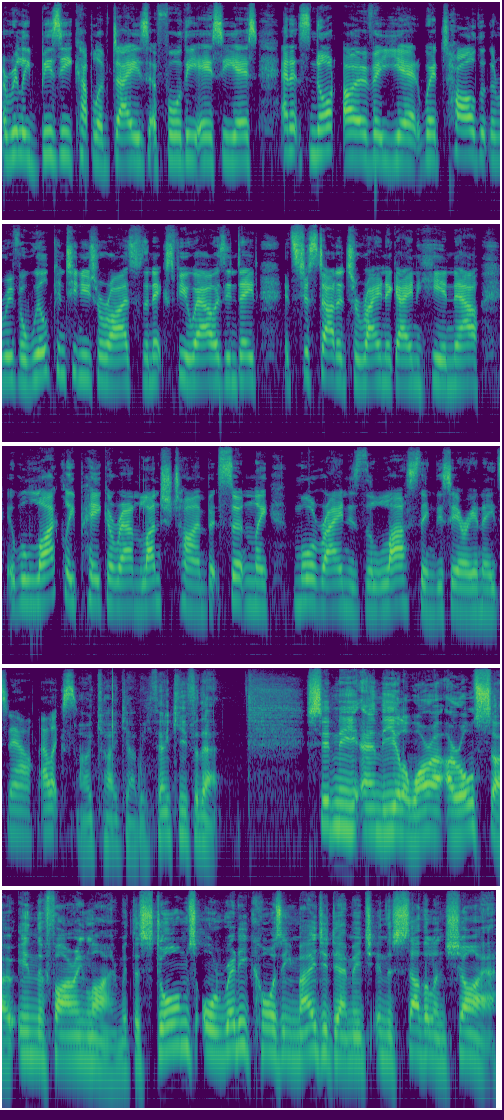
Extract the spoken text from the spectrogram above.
a really busy couple of days for the SES, and it's not over yet. We're told that the river will continue to rise for the next few hours. Indeed, it's just started to rain again here now. It will likely peak around lunchtime, but certainly more rain is the last thing this area needs now. Alex. Okay, Gabby. Thank you for that. Sydney and the Illawarra are also in the firing line, with the storms already causing major damage in the Sutherland Shire.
